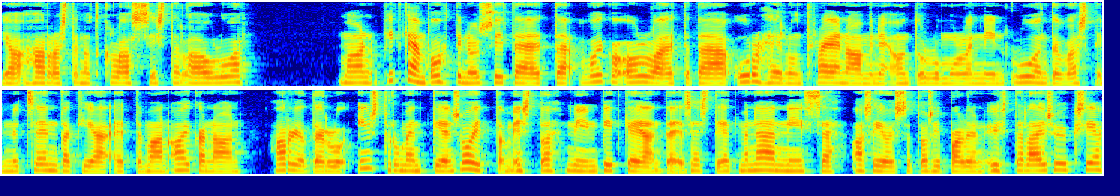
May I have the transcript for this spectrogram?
ja harrastanut klassista laulua. Mä oon pitkään pohtinut sitä, että voiko olla, että tämä urheilun treenaaminen on tullut mulle niin luontevasti nyt sen takia, että mä oon aikanaan harjoitellut instrumenttien soittamista niin pitkäjänteisesti, että mä näen niissä asioissa tosi paljon yhtäläisyyksiä.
